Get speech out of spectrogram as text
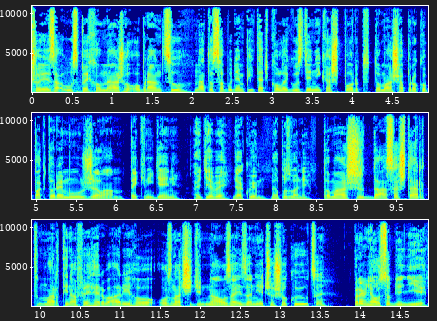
Čo je za úspechom nášho obrancu? Na to sa budem pýtať kolegu z denníka Šport Tomáša Prokopa, ktorému želám pekný deň. Aj tebe, ďakujem za pozvanie. Tomáš, dá sa štart Martina Feherváriho označiť naozaj za niečo šokujúce? Pre mňa osobne nie.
